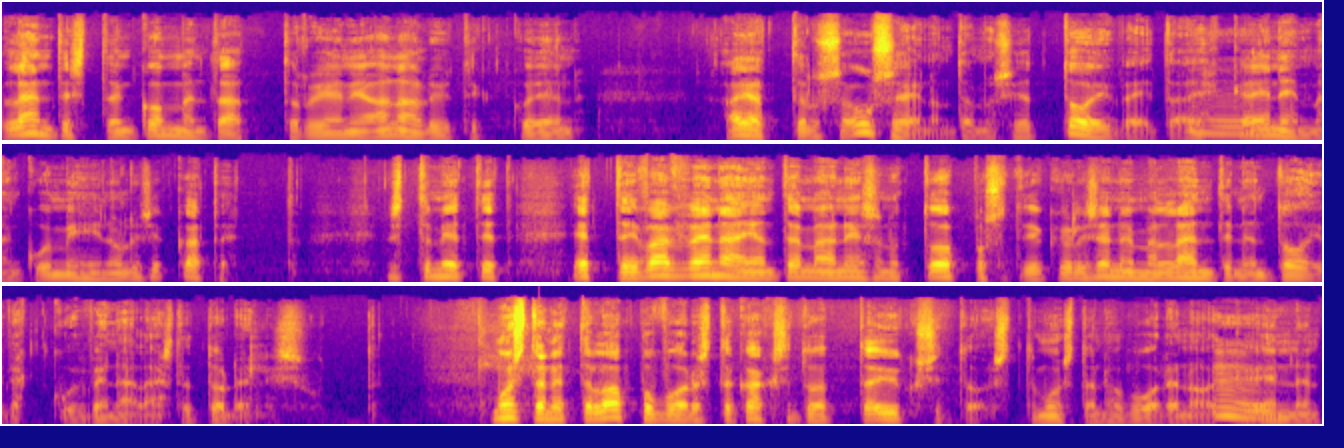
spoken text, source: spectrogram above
läntisten kommentaattorien ja analyytikkojen ajattelussa usein on tämmöisiä toiveita, mm. ehkä enemmän kuin mihin olisi katetta. Sitten miettii, että ettei vain Venäjän tämä niin sanottu oppositio olisi enemmän läntinen toive kuin venäläistä todellisuutta. Muistan, että loppuvuodesta 2011, muistanhan vuoden oikein mm. ennen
